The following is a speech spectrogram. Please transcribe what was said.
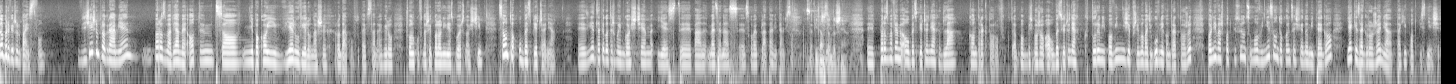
Dobry wieczór Państwu. W dzisiejszym programie porozmawiamy o tym, co niepokoi wielu, wielu naszych rodaków tutaj w Stanach, wielu członków naszej polonijnej społeczności. Są to ubezpieczenia. Jest, dlatego też moim gościem jest y, pan mecenas y, Sławek Plata. Witam cię serdecznie. Witam serdecznie. Y, Porozmawiamy o ubezpieczeniach dla kontraktorów, być może o ubezpieczeniach, którymi powinni się przyjmować głównie kontraktorzy, ponieważ podpisując umowy nie są do końca świadomi tego, jakie zagrożenia taki podpis niesie.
